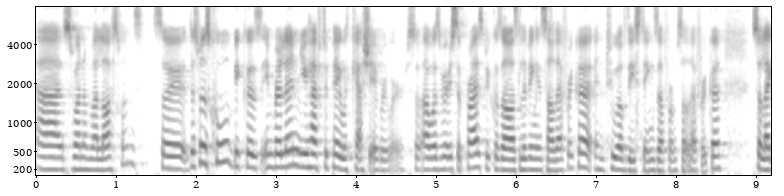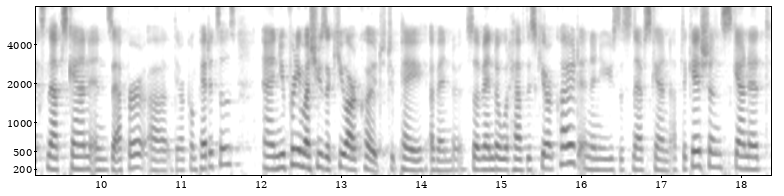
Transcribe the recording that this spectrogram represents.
uh, is one of my last ones. So this one's cool because in Berlin you have to pay with cash everywhere. So I was very surprised because I was living in South Africa and two of these things are from South Africa. So like SnapScan and Zapper, uh, they're competitors. And you pretty much use a QR code to pay a vendor. So a vendor would have this QR code and then you use the SnapScan application, scan it,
